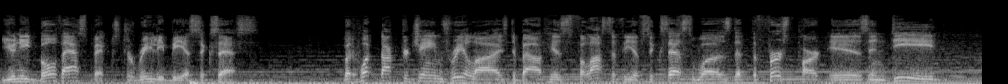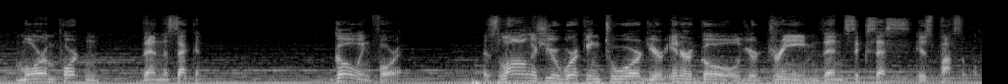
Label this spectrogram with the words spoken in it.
You need both aspects to really be a success. But what Dr. James realized about his philosophy of success was that the first part is indeed more important than the second. Going for it. As long as you're working toward your inner goal, your dream, then success is possible.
